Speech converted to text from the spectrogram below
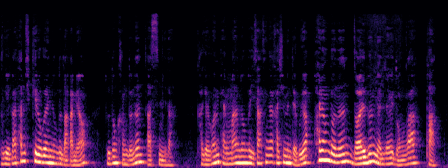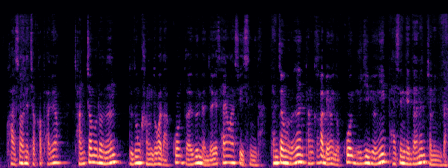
무게가 30kg 정도 나가며 노동 강도는 낮습니다. 가격은 100만원 정도 이상 생각하시면 되고요. 활용도는 넓은 면적의 농가, 밭, 과수원에 적합하며 장점으로는 노동 강도가 낮고 넓은 면적에 사용할 수 있습니다. 단점으로는 단가가 매우 높고 유지 비용이 발생된다는 점입니다.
